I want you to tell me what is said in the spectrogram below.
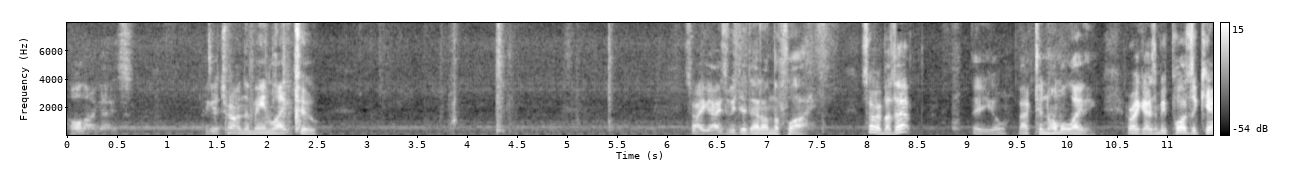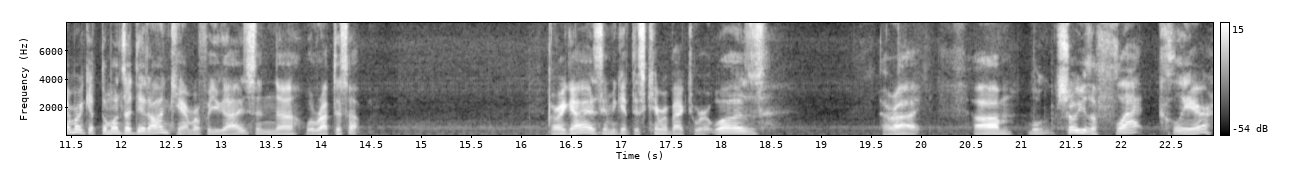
Hold on, guys. I gotta turn on the main light too. Sorry, guys, we did that on the fly. Sorry about that. There you go. Back to normal lighting. All right, guys, let me pause the camera, get the ones I did on camera for you guys, and uh, we'll wrap this up. All right, guys, let me get this camera back to where it was. All right. Um, we'll show you the flat clear.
